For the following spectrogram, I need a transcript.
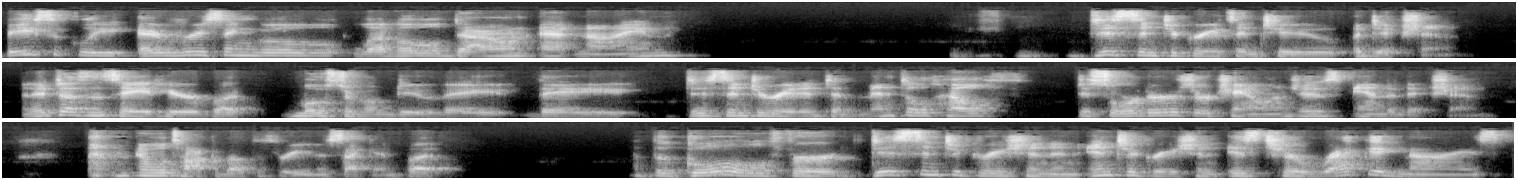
Basically, every single level down at nine disintegrates into addiction. And it doesn't say it here, but most of them do. They they disintegrate into mental health disorders or challenges and addiction. and we'll talk about the three in a second, but the goal for disintegration and integration is to recognize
